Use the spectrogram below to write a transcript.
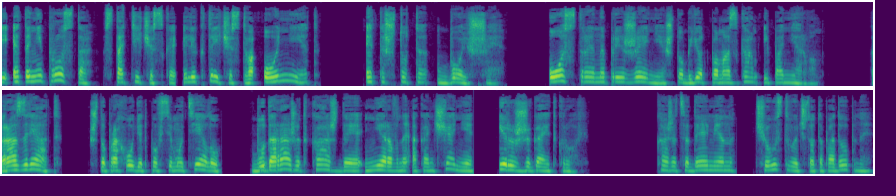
И это не просто статическое электричество, о нет, это что-то большее. Острое напряжение, что бьет по мозгам и по нервам. Разряд, что проходит по всему телу, будоражит каждое нервное окончание и разжигает кровь. Кажется, Дэмиан чувствует что-то подобное,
